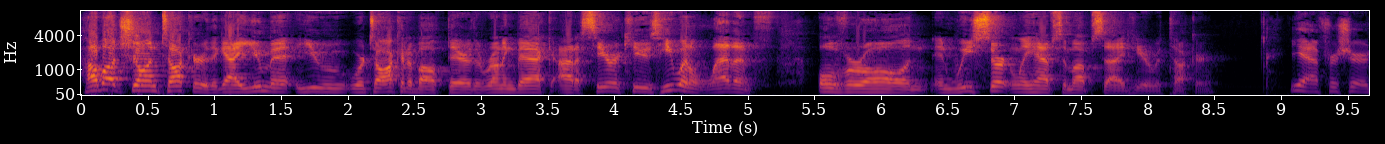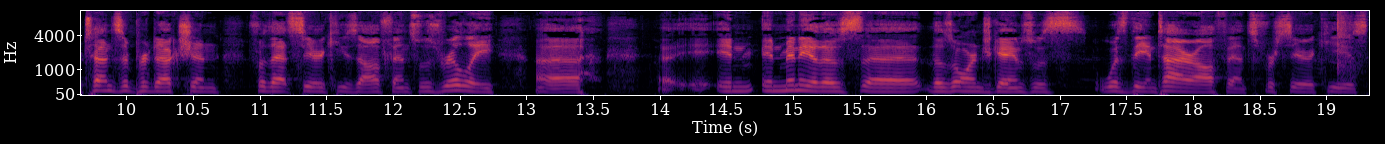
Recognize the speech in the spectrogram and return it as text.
How about Sean Tucker, the guy you met, you were talking about there, the running back out of Syracuse? He went 11th overall, and, and we certainly have some upside here with Tucker. Yeah, for sure. Tons of production for that Syracuse offense was really uh, in in many of those uh, those orange games was was the entire offense for Syracuse,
